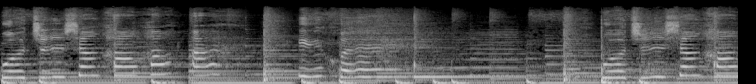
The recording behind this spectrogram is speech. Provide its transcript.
我只想好好爱一回，我只想好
